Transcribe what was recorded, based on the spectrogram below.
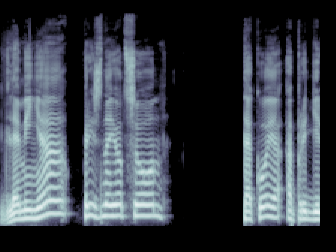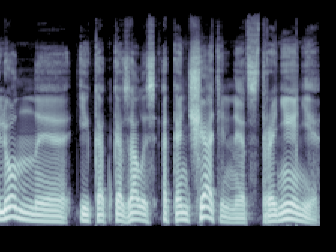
Для меня, признается он, такое определенное и, как казалось, окончательное отстранение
